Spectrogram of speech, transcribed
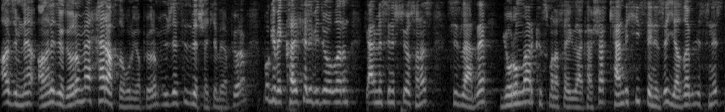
azimle analiz ediyorum ve her hafta bunu yapıyorum. Ücretsiz bir şekilde yapıyorum. Bu gibi kaliteli videoların gelmesini istiyorsanız sizler de yorumlar kısmına sevgili arkadaşlar kendi hissenizi yazabilirsiniz.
